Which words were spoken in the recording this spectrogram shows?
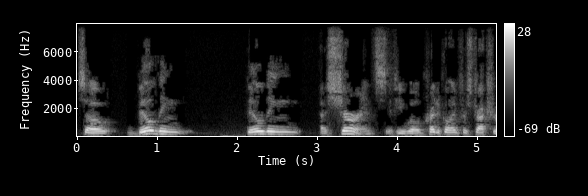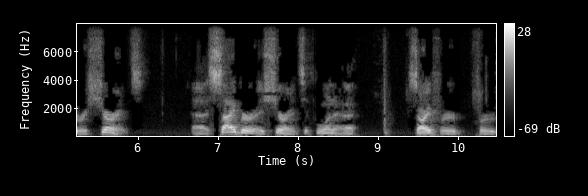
So building, building assurance, if you will, critical infrastructure assurance, cyber assurance, if we want to, uh, sorry for, for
